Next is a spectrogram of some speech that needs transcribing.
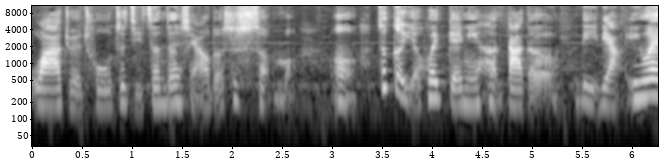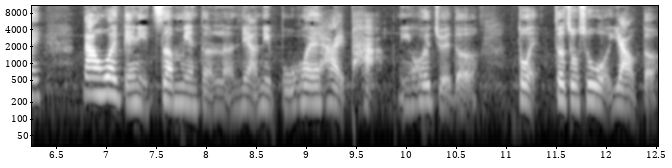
挖掘出自己真正想要的是什么。嗯，这个也会给你很大的力量，因为那会给你正面的能量，你不会害怕，你会觉得对，这就是我要的。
